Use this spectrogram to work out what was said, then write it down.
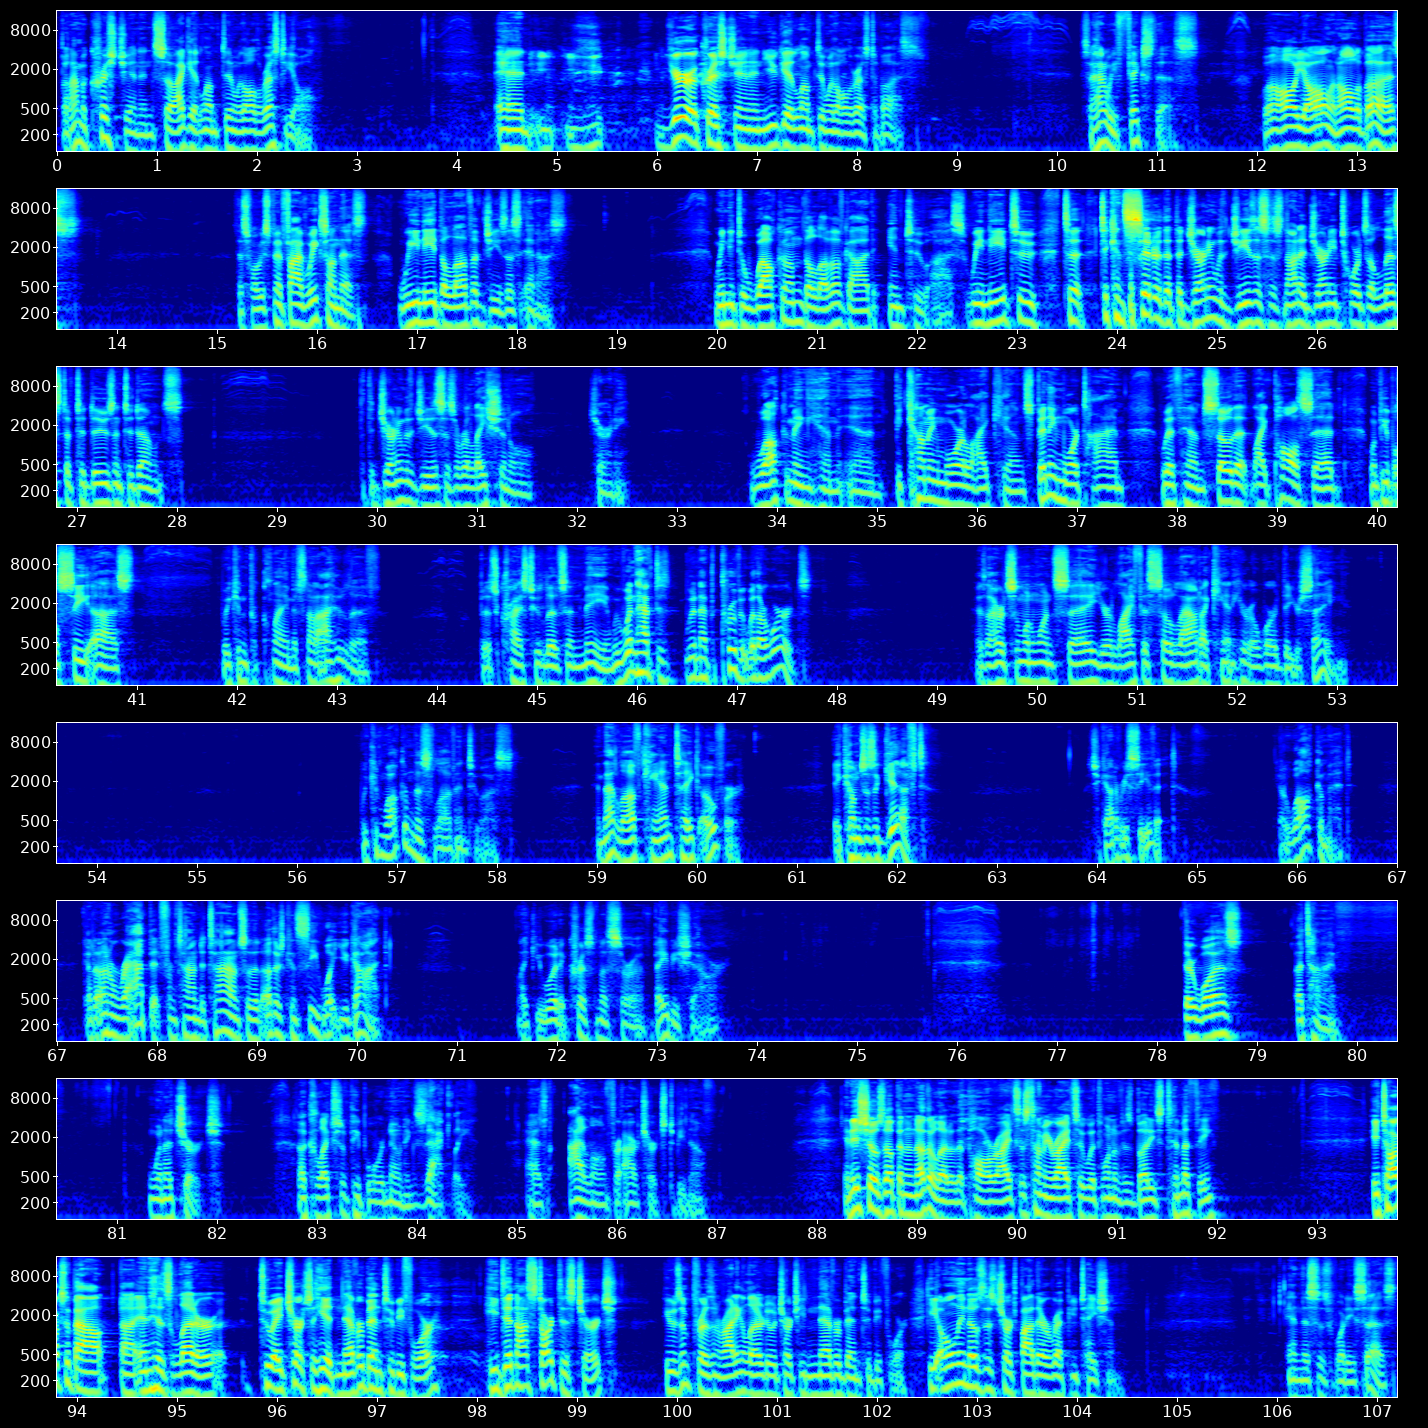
But I'm a Christian, and so I get lumped in with all the rest of y'all. And you're a Christian, and you get lumped in with all the rest of us. So, how do we fix this? Well, all y'all and all of us, that's why we spent five weeks on this. We need the love of Jesus in us. We need to welcome the love of God into us. We need to, to, to consider that the journey with Jesus is not a journey towards a list of to dos and to don'ts, but the journey with Jesus is a relational journey. Welcoming him in, becoming more like him, spending more time with him, so that, like Paul said, when people see us, we can proclaim it's not I who live, but it's Christ who lives in me. And we wouldn't have to, we wouldn't have to prove it with our words. As I heard someone once say, Your life is so loud, I can't hear a word that you're saying. We can welcome this love into us. And that love can take over. It comes as a gift, but you got to receive it. You got to welcome it. You got to unwrap it from time to time so that others can see what you got, like you would at Christmas or a baby shower. There was a time when a church, a collection of people were known exactly as I long for our church to be known. And it shows up in another letter that Paul writes. This time he writes it with one of his buddies, Timothy. He talks about uh, in his letter to a church that he had never been to before. He did not start this church. He was in prison writing a letter to a church he'd never been to before. He only knows this church by their reputation. And this is what he says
